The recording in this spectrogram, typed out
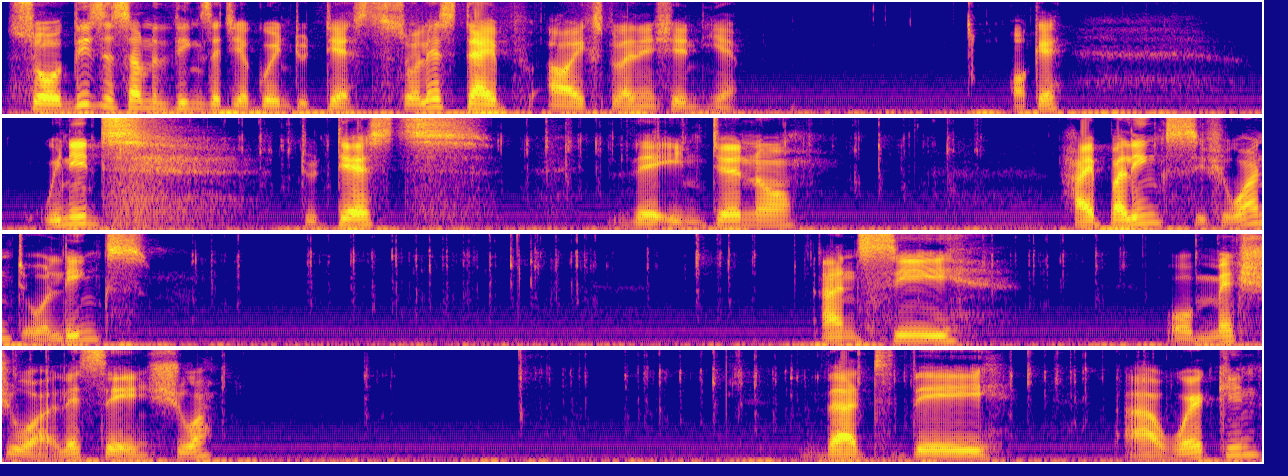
So these are some of the things that you're going to test. So let's type our explanation here. Okay? We need to test the internal hyperlinks if you want or links and see or make sure let's say ensure that they are working.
